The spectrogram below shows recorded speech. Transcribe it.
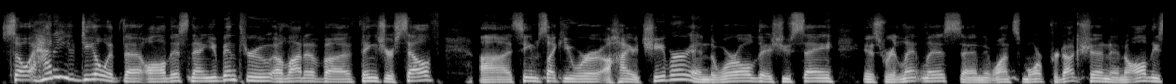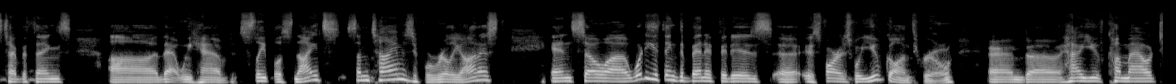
So, how do you deal with the, all this? Now, you've been through a lot of uh, things yourself. Uh, it seems like you were a high achiever, and the world, as you say, is relentless and it wants more production and all these type of things. Uh, that we have sleepless nights sometimes, if we're really honest. And so, uh, what do you think the benefit is uh, as far as what you've gone through and uh, how you've come out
